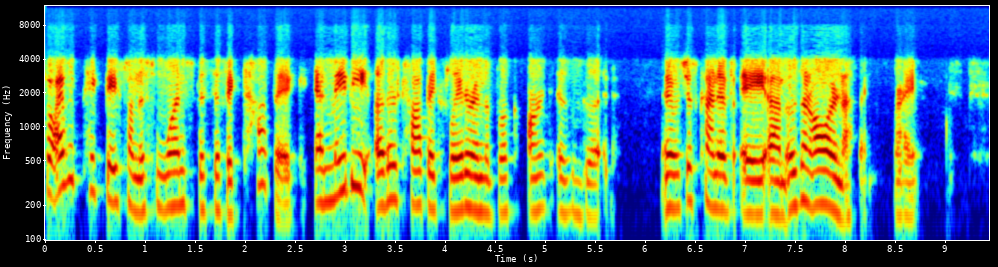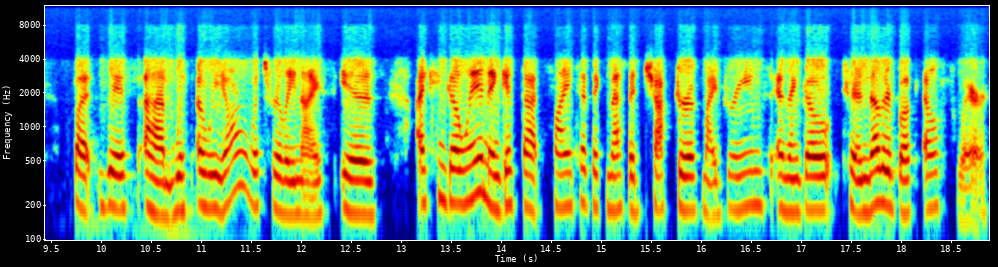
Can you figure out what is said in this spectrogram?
so I would pick based on this one specific topic, and maybe other topics later in the book aren't as good. And it was just kind of a, um, it was an all or nothing, right? But with um, with OER, what's really nice is I can go in and get that scientific method chapter of my dreams, and then go to another book elsewhere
